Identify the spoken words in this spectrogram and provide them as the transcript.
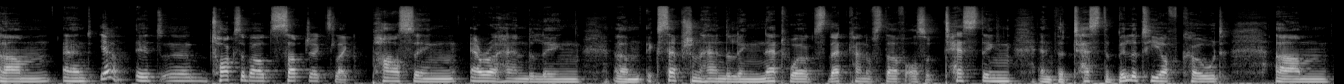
Um, and yeah, it uh, talks about subjects like parsing, error handling, um, exception handling, networks, that kind of stuff. Also testing and the testability of code. Um,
